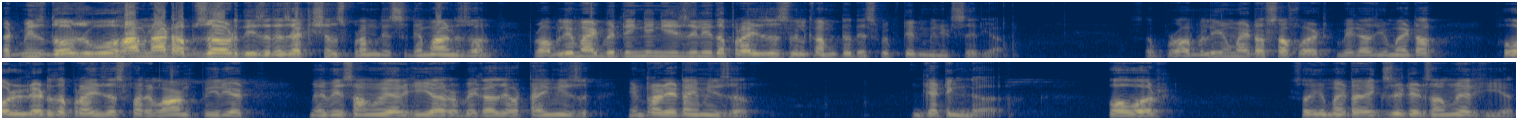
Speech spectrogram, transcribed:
that means those who have not observed these rejections from this demand zone, probably might be thinking easily the prices will come to this 15 minutes area. So probably you might have suffered because you might have holded the prices for a long period, maybe somewhere here because your time is intraday time is uh, getting uh, over. So you might have exited somewhere here.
